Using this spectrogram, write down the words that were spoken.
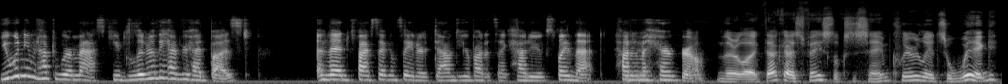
You wouldn't even have to wear a mask. You'd literally have your head buzzed, and then five seconds later, down to your butt. It's like, how do you explain that? How did my hair grow? And they're like that guy's face looks the same. Clearly it's a wig.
